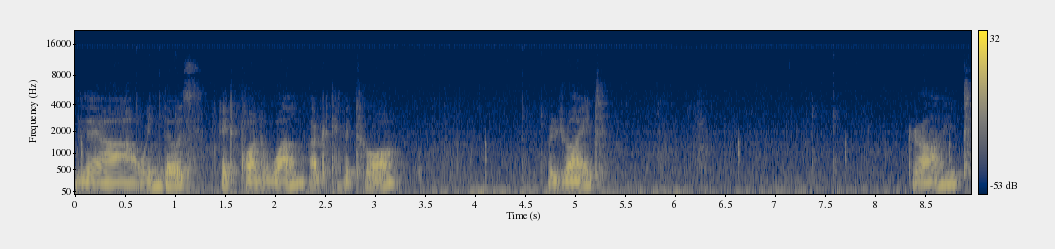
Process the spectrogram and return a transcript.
there are Windows 8.1 active tool we write write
